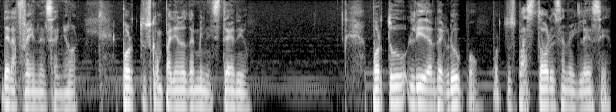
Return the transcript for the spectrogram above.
de la fe en el Señor, por tus compañeros de ministerio, por tu líder de grupo, por tus pastores en la iglesia.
